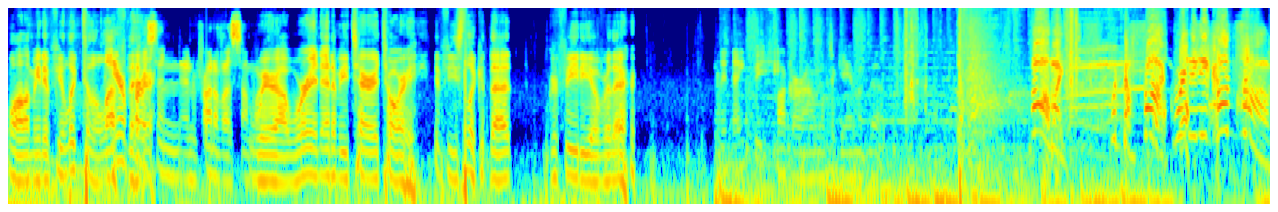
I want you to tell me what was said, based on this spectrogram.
Well, I mean, if you look to the left Near there, person in front of us somewhere. we're uh, we're in enemy territory. If you look at that graffiti over there. The night vision. Fuck around with the game a bit. Oh my! What the fuck? Where did he come from?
